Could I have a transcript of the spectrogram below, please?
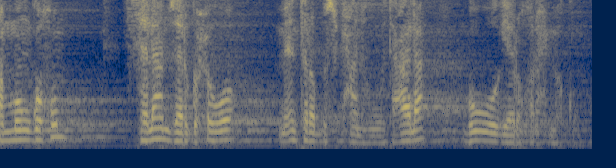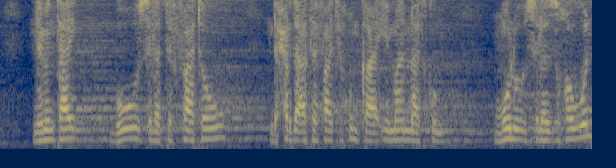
ኣብ መንጎኹም ሰላም ዘርግሕዎ ምእንቲ ረቢ ስብሓንሁ ወተዓላ ብእኡ ገይሩ ክርሕመኩም ንምንታይ ብእኡ ስለ ትፋተዉ እንድሕር ድኣ ተፋቲኹም ከዓ ኢማን ናትኩም ሙሉእ ስለ ዝኸውን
